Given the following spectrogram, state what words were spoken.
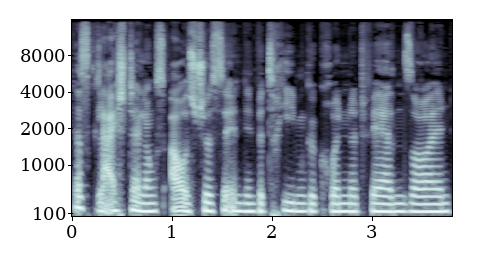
dass Gleichstellungsausschüsse in den Betrieben gegründet werden sollen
